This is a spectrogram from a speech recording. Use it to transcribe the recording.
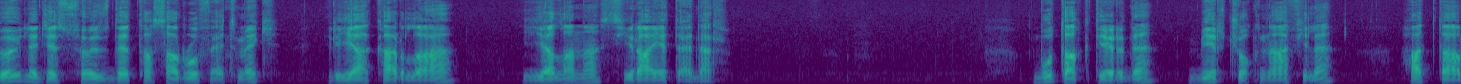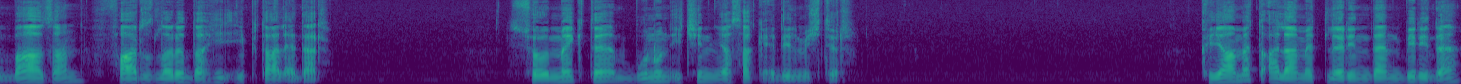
böylece sözde tasarruf etmek riyakarlığa, yalana sirayet eder. Bu takdirde birçok nafile, hatta bazen farzları dahi iptal eder. Sövmek de bunun için yasak edilmiştir. Kıyamet alametlerinden biri de,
